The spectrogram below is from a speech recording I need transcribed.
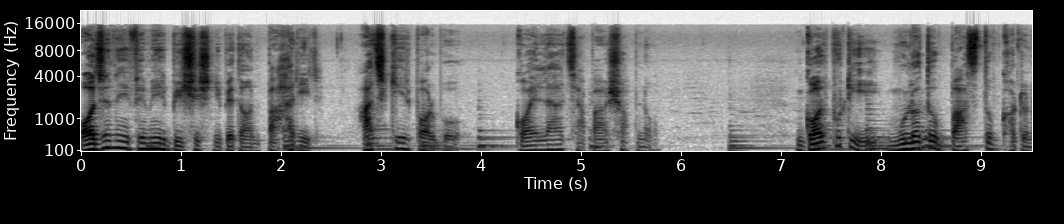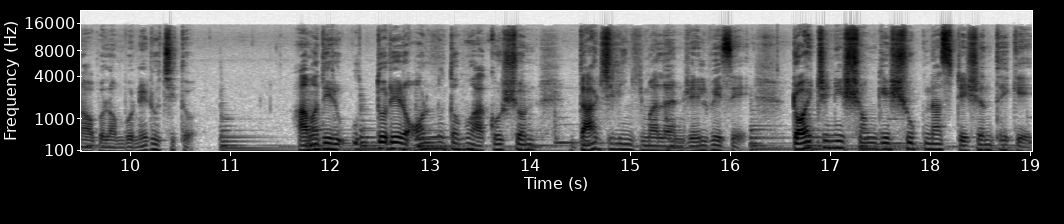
অজানা এফএমের বিশেষ নিবেদন পাহাড়ির আজকের পর্ব কয়লা চাপা স্বপ্ন। গল্পটি মূলত বাস্তব ঘটনা অবলম্বনে রচিত। আমাদের উত্তরের অন্যতম আকর্ষণ দার্জিলিং হিমালয়ান রেলওয়েজে টয় ট্রেনের সঙ্গে সুকনা স্টেশন থেকে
